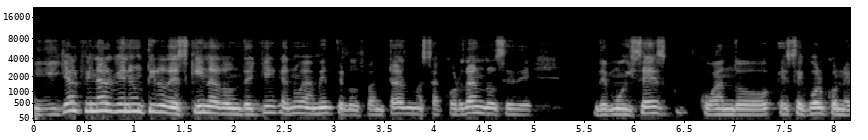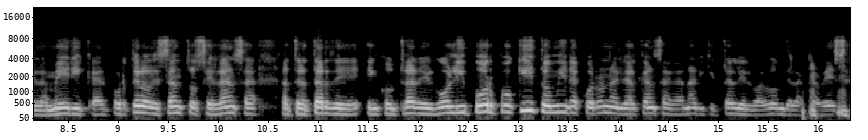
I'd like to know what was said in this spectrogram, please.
Y ya al final viene un tiro de esquina donde llegan nuevamente los fantasmas acordándose de, de Moisés cuando ese gol con el América. El portero de Santos se lanza a tratar de encontrar el gol y por poquito, mira, Corona le alcanza a ganar y quitarle el balón de la cabeza.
